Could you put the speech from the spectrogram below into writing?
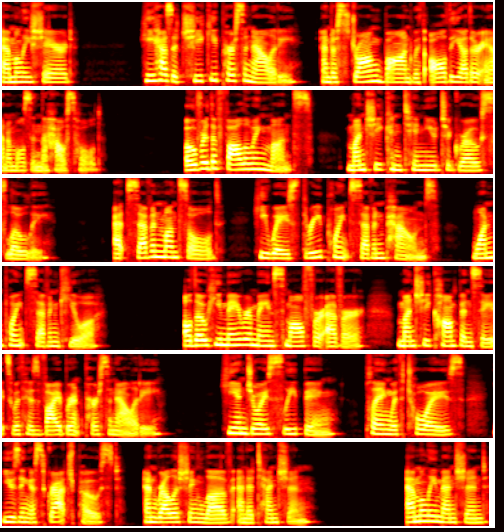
Emily shared, He has a cheeky personality and a strong bond with all the other animals in the household. Over the following months, Munchie continued to grow slowly. At seven months old, he weighs 3.7 pounds, 1.7 kilo. Although he may remain small forever, Munchie compensates with his vibrant personality. He enjoys sleeping, playing with toys, using a scratch post, and relishing love and attention. Emily mentioned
